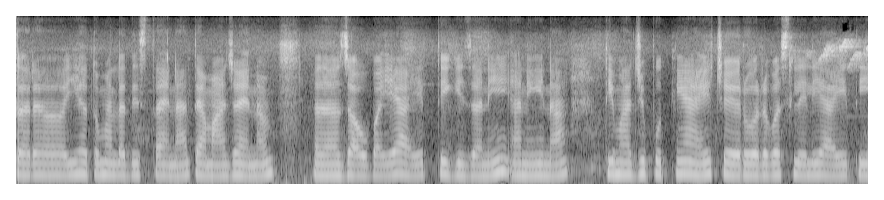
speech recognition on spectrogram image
तर ह्या तुम्हाला दिसत आहे ना त्या माझ्या आहे ना जाऊबाई आहेत तिघीजणी आणि ना ती माझी पुतणी आहे चेअरवर बसलेली आहे ती.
